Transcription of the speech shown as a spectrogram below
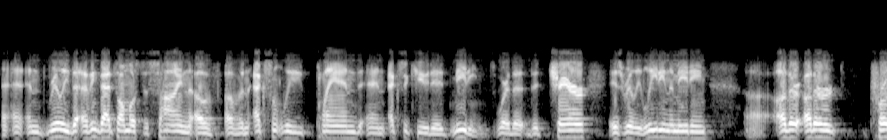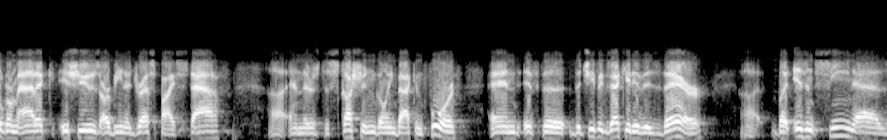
And, really, I think that's almost a sign of, an excellently planned and executed meeting, where the, chair is really leading the meeting. Uh, other, programmatic issues are being addressed by staff, uh, and there's discussion going back and forth. And if the, chief executive is there, uh, but isn't seen as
